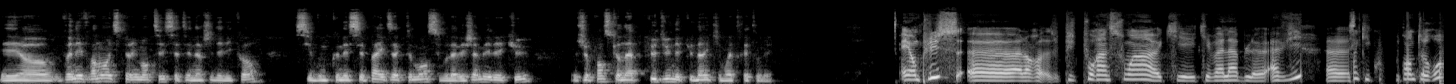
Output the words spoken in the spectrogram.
Et euh, venez vraiment expérimenter cette énergie des licornes. Si vous ne connaissez pas exactement, si vous l'avez jamais vécu, je pense qu'il y en a plus d'une et plus d'un qui vont être étonnés. Et en plus, euh, alors pour un soin qui est, valable à vie, euh, qui coûte 30 euros,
